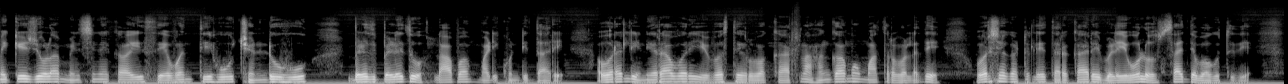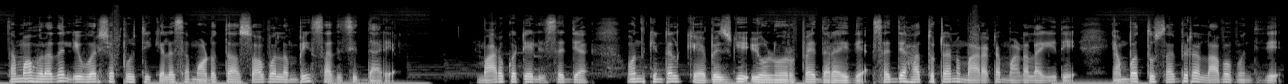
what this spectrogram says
ಮೆಕ್ಕೆಜೋಳ, ಮೆಣಸಿನಕಾಯಿ, ಸೇವಂತಿ ಹೂ, ಚೆಂಡು ಹೂ ಬೆಳೆದು ಬೆಳೆದು ಲಾಭ ಮಾಡಿಕೊಂಡಿದ್ದಾರೆ. ಅವರಲ್ಲಿ ನೀರಾವರಿ ವ್ಯವಸ್ಥೆ ಇರುವ ಕಾರಣ ಹಂಗಾಮು ಮಾತ್ರವಲ್ಲದೆ ವರ್ಷಗಟ್ಟಲೆ ತರಕಾರಿ ಬೆಳೆಯಲು ಸಾಧ್ಯವಾಗುತ್ತಿದೆ. ತಮ್ಮ ಹೊಲದಲ್ಲಿ ವರ್ಷ ಪೂರ್ತಿ ಕೆಲಸ ಮಾಡುತ್ತಾ ಸ್ವಾವಲಂಬಿ ಸಾಧಿಸಿದ್ದಾರೆ. ಮಾರುಕಟ್ಟೆಯಲ್ಲಿ ಸದ್ಯ ಒಂದು ಕ್ವಿಂಟಲ್ ಕ್ಯಾಬೇಜ್ಗೆ ಏಳ್ನೂರು ರೂಪಾಯಿ ದರ ಇದೆ. ಸದ್ಯ ಹತ್ತು ಟನ್ ಮಾರಾಟ ಮಾಡಲಾಗಿದೆ. ಎಂಬತ್ತು ಸಾವಿರ ಲಾಭ ಬಂದಿದೆ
